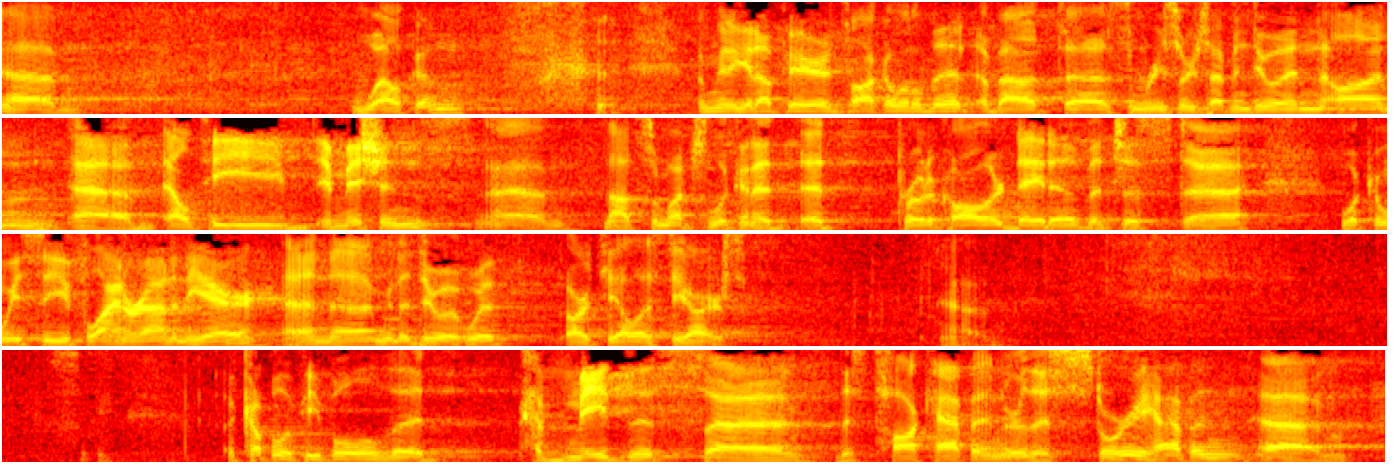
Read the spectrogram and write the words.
Um, welcome. I'm going to get up here and talk a little bit about uh, some research I've been doing on uh, LTE emissions. Um, not so much looking at, at, protocol or data, but just uh, what can we see flying around in the air. And uh, I'm going to do it with RTL SDRs. Uh, a couple of people that have made this, uh, this talk happen or this story happen. Um,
